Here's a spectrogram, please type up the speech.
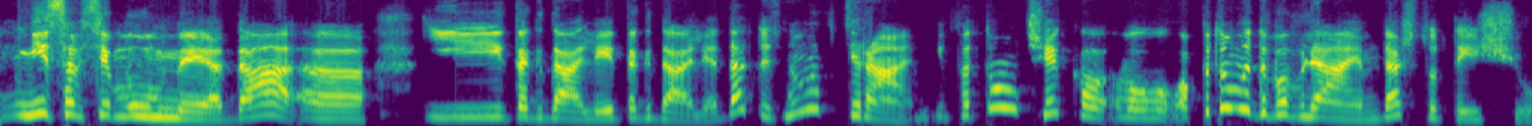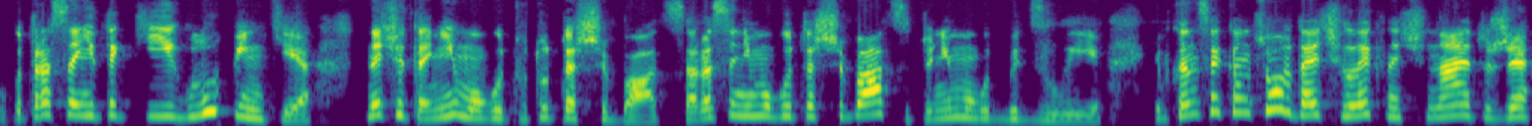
не совсем умные, да, э, и так далее, и так далее, да, то есть, ну, мы втираем, и потом человек, а потом мы добавляем, да, что-то еще. Вот раз они такие глупенькие, значит, они могут вот тут ошибаться. Раз они могут ошибаться, ситуации, то они могут быть злые. И в конце концов, да, человек начинает уже,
